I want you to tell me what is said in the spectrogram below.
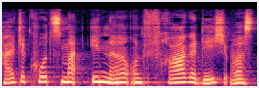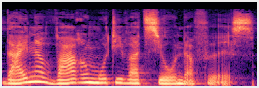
halte kurz mal inne und frage dich, was deine wahre Motivation dafür ist.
